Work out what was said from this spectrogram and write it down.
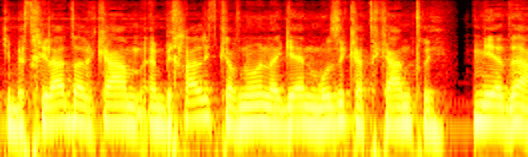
כי בתחילת דרכם הם בכלל התכוונו לנגן מוזיקת קאנטרי. מי ידע?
